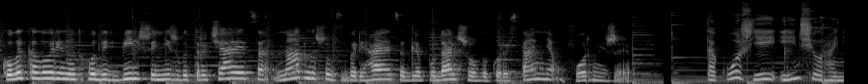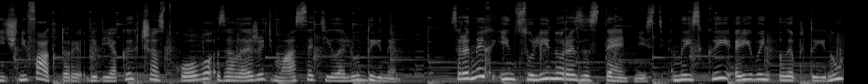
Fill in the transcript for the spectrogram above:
Коли калорій надходить більше, ніж витрачається, надлишок зберігається для подальшого використання у формі жиру. Також є й інші органічні фактори, від яких частково залежить маса тіла людини. Серед них інсулінорезистентність, низький рівень лептину,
